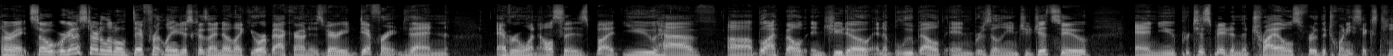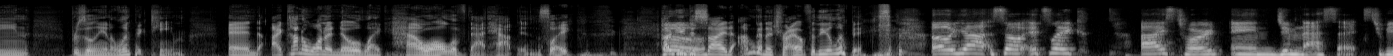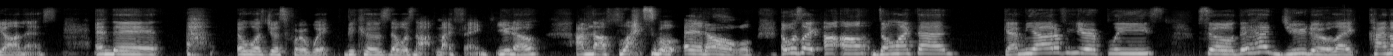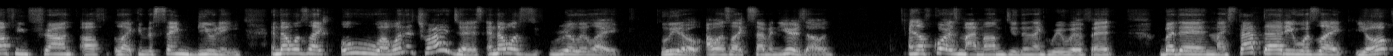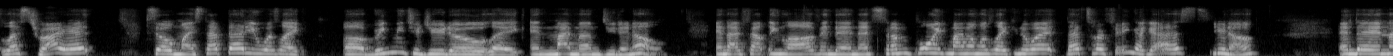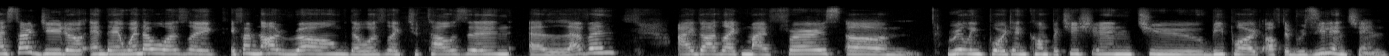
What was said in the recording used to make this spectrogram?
All right, so we're gonna start a little differently, just because I know like your background is very different than everyone else's, but you have a black belt in judo and a blue belt in Brazilian jiu-jitsu, and you participated in the trials for the 2016 Brazilian Olympic team. And I kind of want to know like how all of that happens. Like, how do you Oh. decide I'm going to try out for the Olympics? Oh, yeah. So it's like I started in gymnastics, to be honest. And then it was just for a week because that was not my thing. You know, I'm not flexible at all. It was like, uh uh-uh, uh, do not like that. Get me out of here, please. So they had judo like kind of in front of like in the same building. And I was like, oh, I want to try this. And that was really like little. I was like seven years old. And of course, my mom didn't agree with it. But then my stepdaddy was like, yup, let's try it. So my stepdaddy was like, uh, bring me to judo, like, and my mom didn't know. And I felt in love. And then at some point, my mom was like, you know what? That's her thing, I guess, you know. And then I started judo. And then when that was like, if I'm not wrong, that was like 2011, I got like my first um, really important competition to be part of the Brazilian team.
